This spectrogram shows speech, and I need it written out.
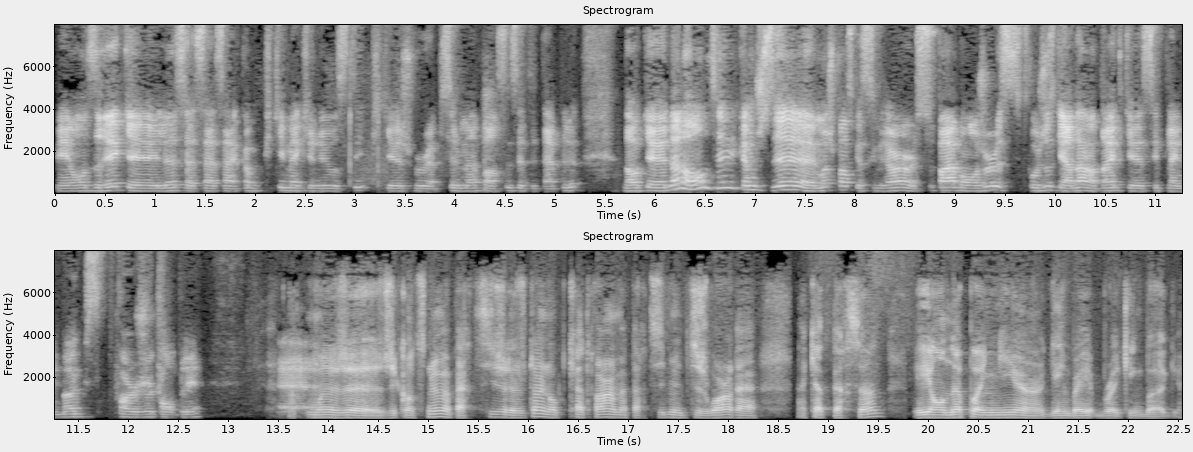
Mais on dirait que là, ça, ça, ça a comme piqué ma curiosité, puis que je veux absolument passer cette étape-là. Donc, euh, non, non, tu sais, comme je disais, euh, moi, je pense que c'est vraiment un super bon jeu. Il faut juste garder en tête que c'est plein de bugs, puis c'est pas un jeu complet. Euh, Moi, je- j'ai continué ma partie. J'ai rajouté un autre 4 heures à ma partie multijoueur à, à 4 personnes. Et on a pogné un game break- breaking bug.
